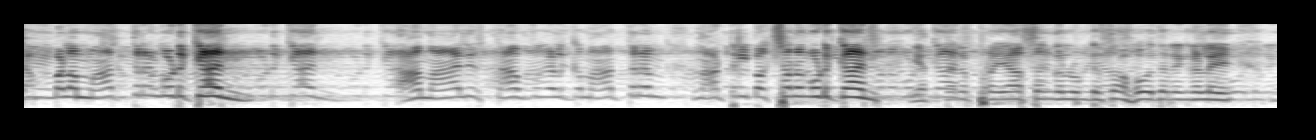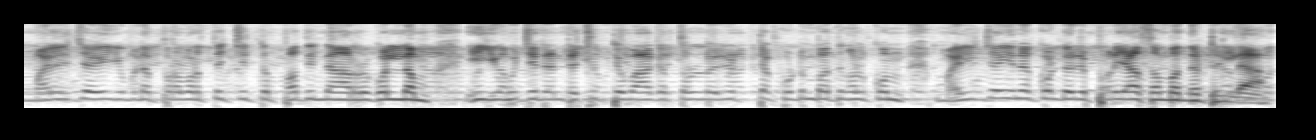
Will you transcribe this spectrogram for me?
ശമ്പളം മാത്രം കൊടുക്കാൻ കൊടുക്കാൻ ആ നാല് സ്റ്റാഫുകൾക്ക് മാത്രം നാട്ടിൽ ഭക്ഷണം കൊടുക്കാൻ എത്ര പ്രയാസങ്ങളുണ്ട് സഹോദരങ്ങളെ. മൽജ ഇവിടെ പ്രവർത്തിച്ചിട്ട് പതിനാറ് കൊല്ലം ഈ യുവജനന്റെ ചുറ്റുഭാഗത്തുള്ള ഒരൊറ്റ കുടുംബങ്ങൾക്കും മൽജയിനെ കൊണ്ടൊരു പ്രയാസം വന്നിട്ടില്ല.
